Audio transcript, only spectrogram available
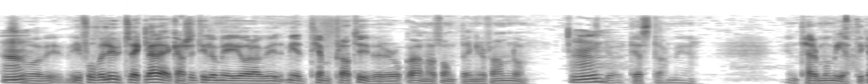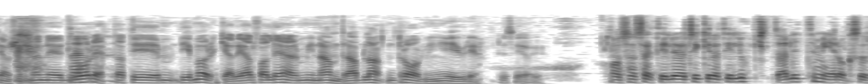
Mm. Så vi, vi, får väl utveckla det här, kanske till och med göra med, med temperaturer och annat sånt längre fram då. Mm. testa med en termometer kanske. Men eh, du har rätt att det är, det är mörkare. I alla fall det här min andra dragning är ju det. Det ser jag ju. Och som sagt, jag tycker att det luktar lite mer också.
